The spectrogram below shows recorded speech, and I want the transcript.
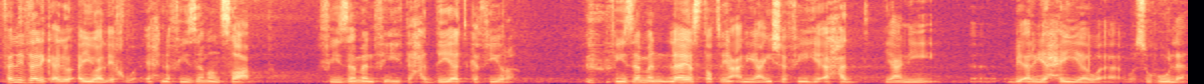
فلذلك أيها الإخوة إحنا في زمن صعب في زمن فيه تحديات كثيرة في زمن لا يستطيع أن يعيش فيه أحد يعني بأريحية وسهولة.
